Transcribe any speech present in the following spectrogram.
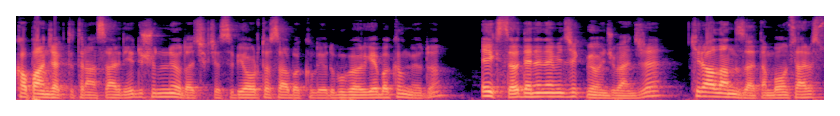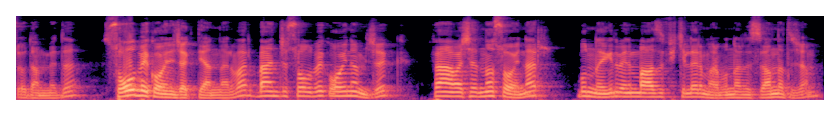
kapanacaktı transfer diye düşünülüyordu açıkçası. Bir orta saha bakılıyordu. Bu bölgeye bakılmıyordu. Ekstra denenebilecek bir oyuncu bence. Kiralandı zaten. Bonservis de ödenmedi. Sol bek oynayacak diyenler var. Bence sol bek oynamayacak. Fenerbahçe'de nasıl oynar? Bununla ilgili benim bazı fikirlerim var. Bunları da size anlatacağım.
